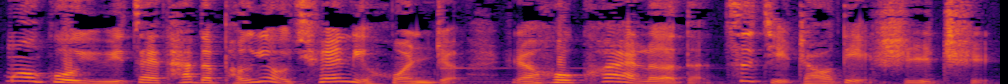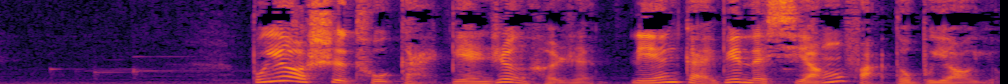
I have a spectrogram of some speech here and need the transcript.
莫过于在它的朋友圈里混着，然后快乐的自己找点食吃。不要试图改变任何人，连改变的想法都不要有。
